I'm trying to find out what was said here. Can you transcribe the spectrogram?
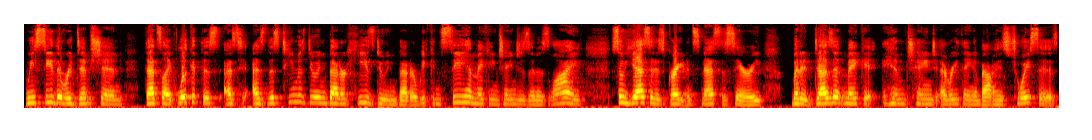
we see the redemption that's like look at this as as this team is doing better he's doing better we can see him making changes in his life so yes it is great and it's necessary but it doesn't make it him change everything about his choices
